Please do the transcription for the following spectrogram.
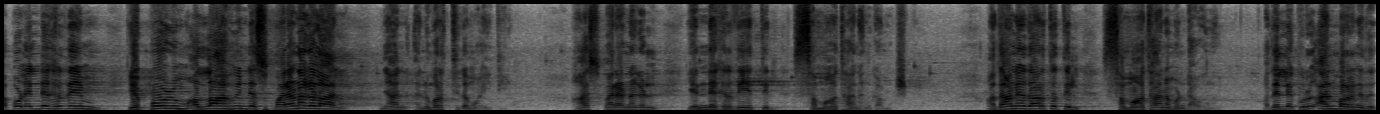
അപ്പോൾ എന്റെ ഹൃദയം എപ്പോഴും അള്ളാഹുവിന്റെ സ്മരണകളാൽ ഞാൻ അനുവർത്തിതമായി തീരും. ആ സ്മരണകൾ എന്റെ ഹൃദയത്തിൽ സമാധാനം കാണിച്ചു. അതാണ് യഥാർത്ഥത്തിൽ സമാധാനമുണ്ടാവുന്നത്. അതല്ലേ ഖുർആൻ പറഞ്ഞത്?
